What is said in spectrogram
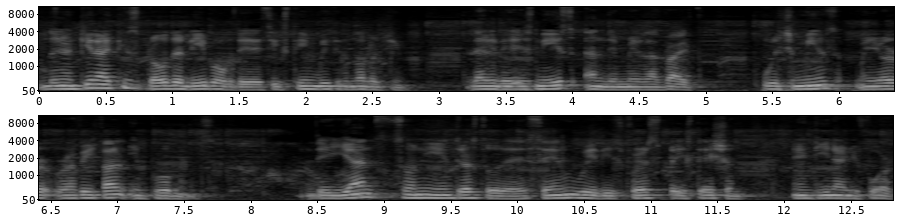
The 1990s brought the leap of the 16-bit technology, like the SNES and the Mega Drive, which means major graphical improvements. The young Sony enters to the scene with its first PlayStation, 1994,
